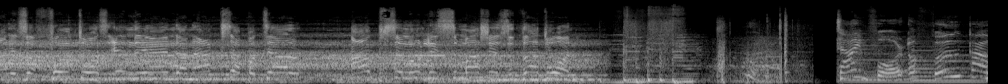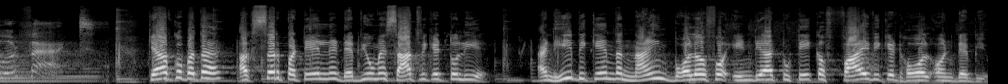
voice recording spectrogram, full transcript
and it's a full toss in the end, and Aksa Patel absolutely smashes that one. Time for a full power fact. क्या आपको पता है अक्सर पटेल ने डेब्यू में सात विकेट तो लिए and he became the ninth bowler for India to take a five wicket haul on debut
